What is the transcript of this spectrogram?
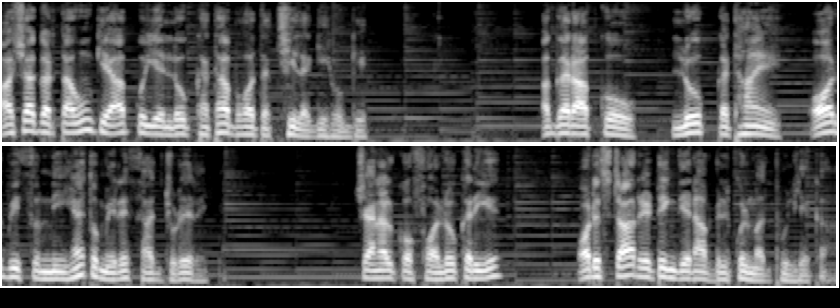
आशा करता हूँ कि आपको यह लोक कथा बहुत अच्छी लगी होगी। अगर आपको लोक कथाएँ और भी सुननी है तो मेरे साथ जुड़े रहिए। चैनल को फॉलो करिए और स्टार रेटिंग देना बिल्कुल मत भूलिएगा।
